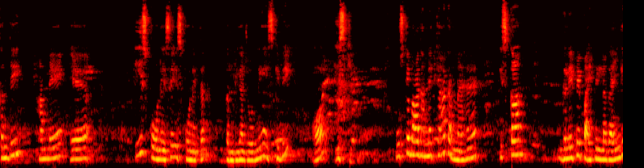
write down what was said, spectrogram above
कंदी हमने इस कोने से इस कोने तक कंदियाँ जोड़नी है, इसकी भी और इसकी उसके बाद हमने क्या करना है? इसका गले पे पाइपिंग लगाएँगे।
